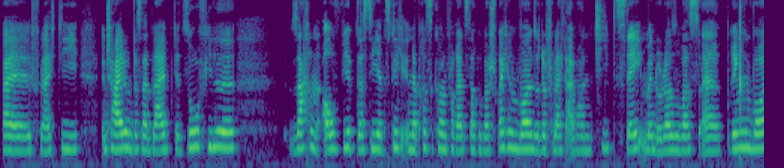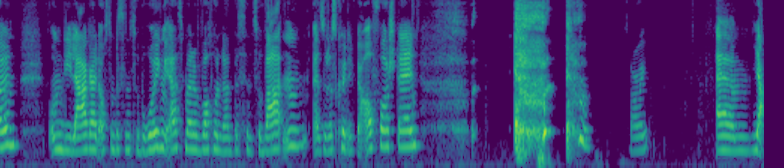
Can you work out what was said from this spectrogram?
weil vielleicht die Entscheidung, dass er bleibt, jetzt so viele Sachen aufwirbt, dass sie jetzt nicht in der Pressekonferenz darüber sprechen wollen, sondern vielleicht einfach ein Cheap Statement oder sowas äh, bringen wollen, um die Lage halt auch so ein bisschen zu beruhigen, erstmal eine Woche und dann ein bisschen zu warten. Also das könnte ich mir auch vorstellen. Sorry. Ähm, ja,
